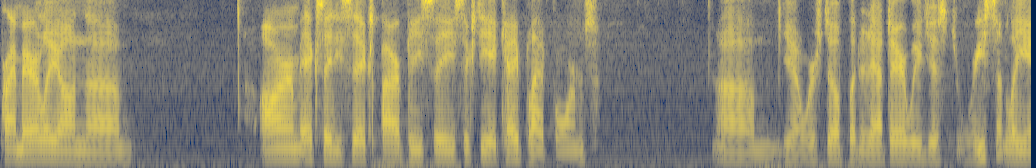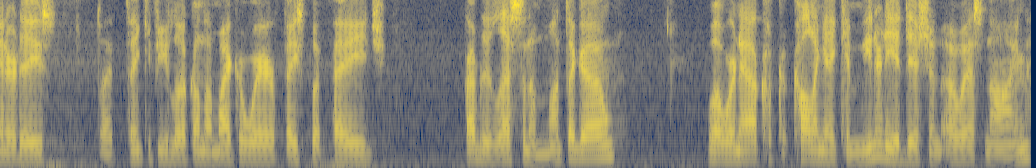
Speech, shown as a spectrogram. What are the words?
primarily on um, ARM, x86, PowerPC, 68K platforms. Um, you know, we're still putting it out there. We just recently introduced, I think if you look on the Microware Facebook page, probably less than a month ago, what we're now c- calling a Community Edition OS 9.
